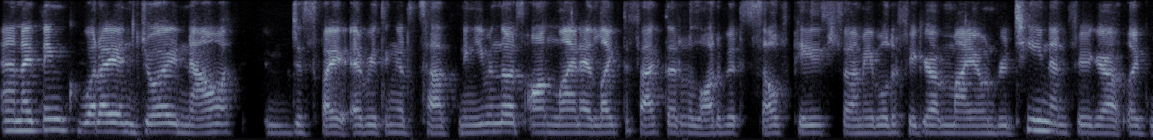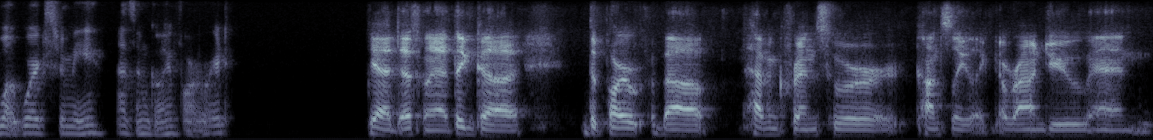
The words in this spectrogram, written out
And I think what I enjoy now, despite everything that's happening, even though it's online, I like the fact that a lot of it's self-paced. So I'm able to figure out my own routine and figure out like what works for me as I'm going forward. Yeah, definitely. I think uh, the part about having friends who are constantly like around you and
